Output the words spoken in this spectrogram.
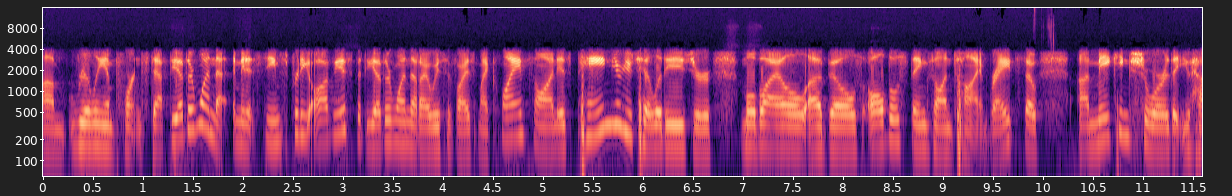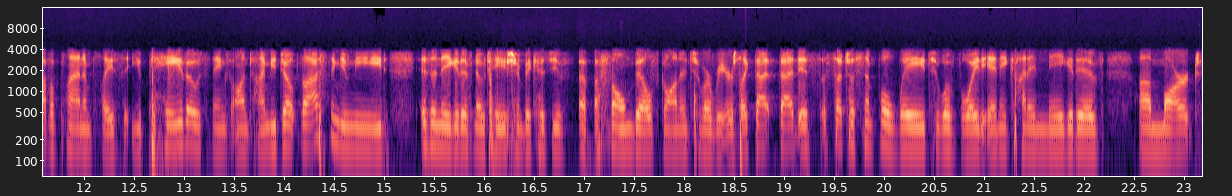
um, really important step. The other one that, I mean, it seems pretty obvious, but the other one that I always advise my clients on is paying your utilities, your mobile uh, bills, all those things on time, right? So uh, making sure that you have a plan in place that you pay those things on time. You don't, the last thing you need is a negative notation because you've, a, a phone bill's gone into arrears. Like that, that is such a simple way to avoid any kind of negative uh, marks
